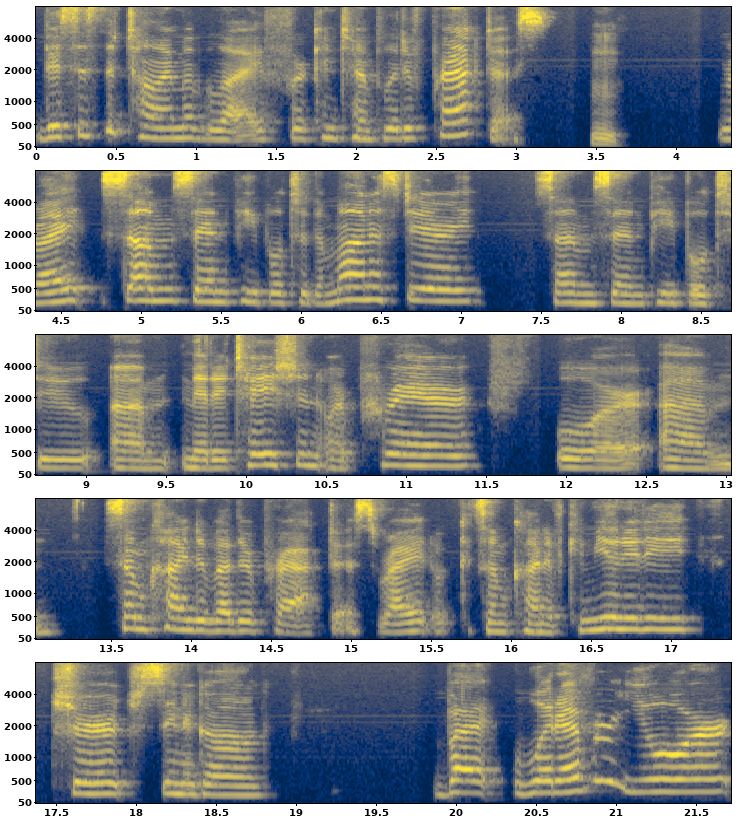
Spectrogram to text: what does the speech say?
this is the time of life for contemplative practice. Hmm. Right? Some send people to the monastery, some send people to um, meditation or prayer or um, some kind of other practice, right? Or some kind of community, church, synagogue. But whatever your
